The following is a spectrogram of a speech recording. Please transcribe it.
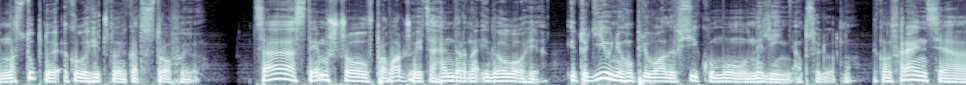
наступною екологічною катастрофою. Це з тим, що впроваджується гендерна ідеологія. І тоді в нього плювали всі, кому не лінь, абсолютно. Конференція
